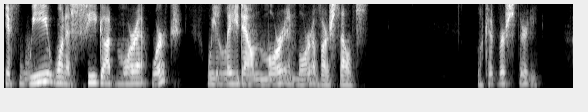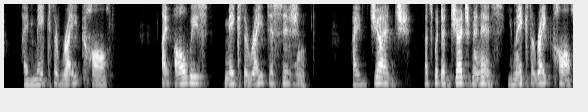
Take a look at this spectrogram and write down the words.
If we want to see God more at work, we lay down more and more of ourselves. Look at verse 30. I make the right call. I always make the right decision. I judge. That's what a judgment is. You make the right call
